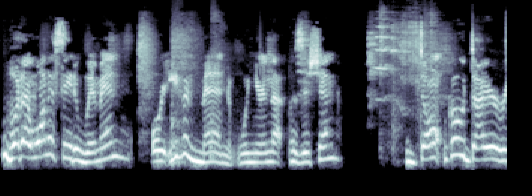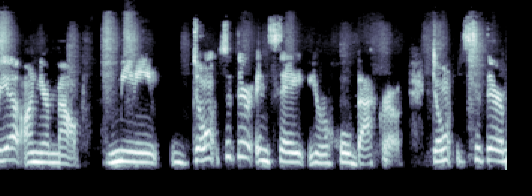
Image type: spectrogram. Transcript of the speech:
what I want to say to women or even men when you're in that position, don't go diarrhea on your mouth, meaning don't sit there and say your whole background. Don't sit there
